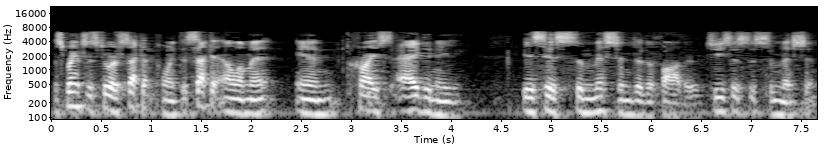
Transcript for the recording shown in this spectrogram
This brings us to our second point. The second element in Christ's agony is his submission to the Father. Jesus' submission.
